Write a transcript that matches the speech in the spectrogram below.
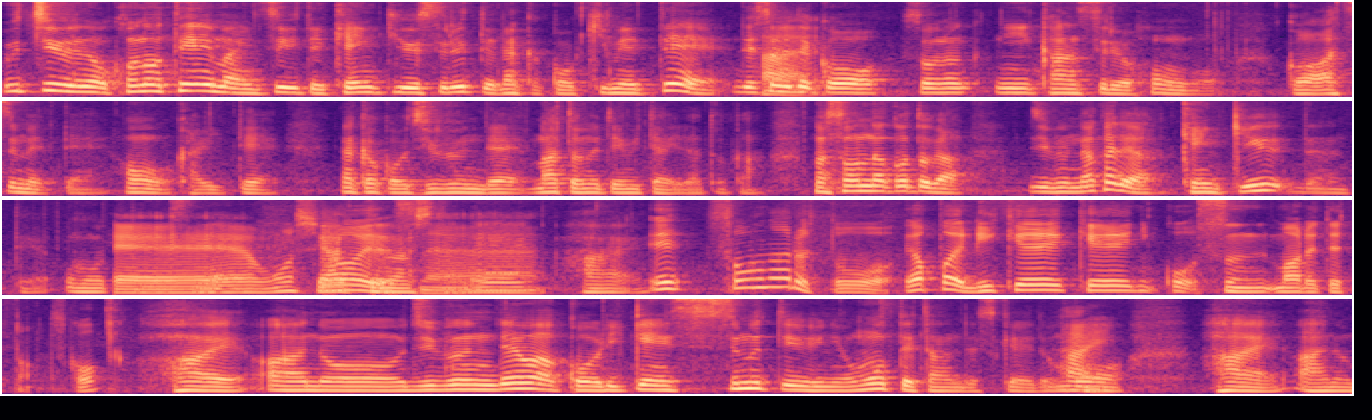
宇宙のこのテーマについて研究するってなんかこう決めてでそれでこう、そのに関する本をこう集めて本を借りてなんかこう自分でまとめてみたりだとか、まあ、そんなことが自分の中では研究なんて思ってですね、えー、面白いですね。ね、はい、えそうなるとやっぱり理系系にこう進まれてったんですか？はい。あの自分ではこう理系に進むというふうに思ってたんですけれども、はい、はい、あの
